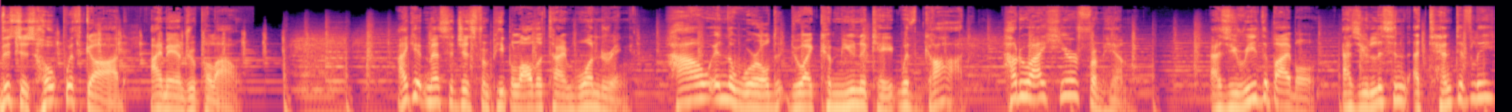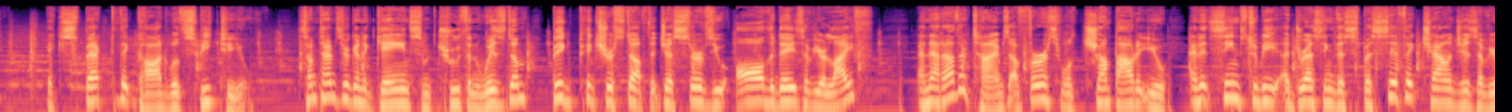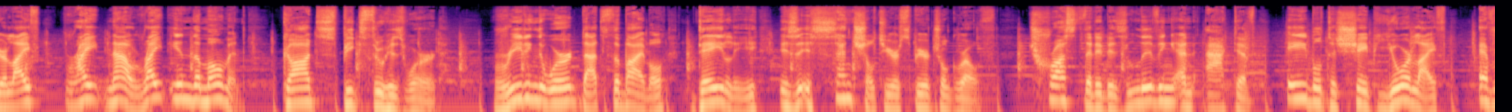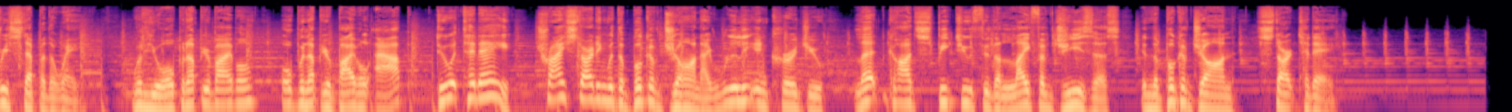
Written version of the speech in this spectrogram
This is Hope with God. I'm Andrew Palau. I get messages from people all the time wondering how in the world do I communicate with God? How do I hear from Him? As you read the Bible, as you listen attentively, expect that God will speak to you. Sometimes you're going to gain some truth and wisdom, big picture stuff that just serves you all the days of your life. And at other times, a verse will jump out at you, and it seems to be addressing the specific challenges of your life right now, right in the moment. God speaks through His Word. Reading the Word, that's the Bible, daily is essential to your spiritual growth. Trust that it is living and active, able to shape your life every step of the way. Will you open up your Bible? Open up your Bible app? Do it today. Try starting with the book of John. I really encourage you let God speak to you through the life of Jesus in the book of John. Start today.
